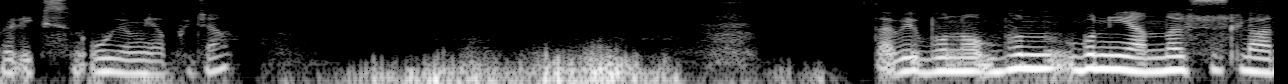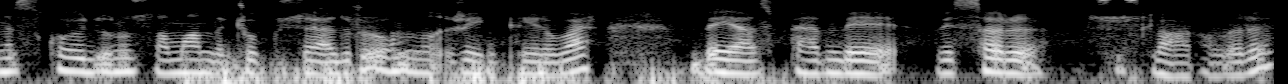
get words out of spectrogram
Böyle ikisini uyum yapacağım. Tabi bunu bun, bunun yanına süs lanesi koyduğunuz zaman da çok güzel durur. Onun renkleri var. Beyaz, pembe ve sarı süs lanaları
